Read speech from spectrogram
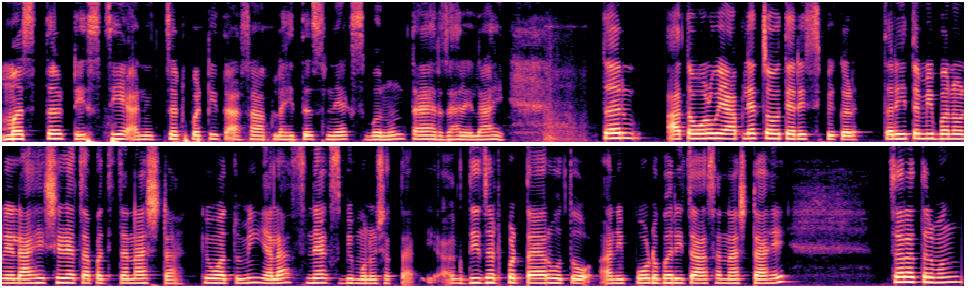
मस्त टेस्टी आणि चटपटीत असा आपला इथं स्नॅक्स बनून तयार झालेला आहे. तर आता वळूया आपल्या चौथ्या रेसिपीकडं. तर इथं मी बनवलेला आहे शिळ्या चपातीचा नाश्ता किंवा तुम्ही याला स्नॅक्स बी म्हणू शकता. अगदी झटपट तयार होतो आणि पोटभरीचा असा नाश्ता आहे. चला तर मग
